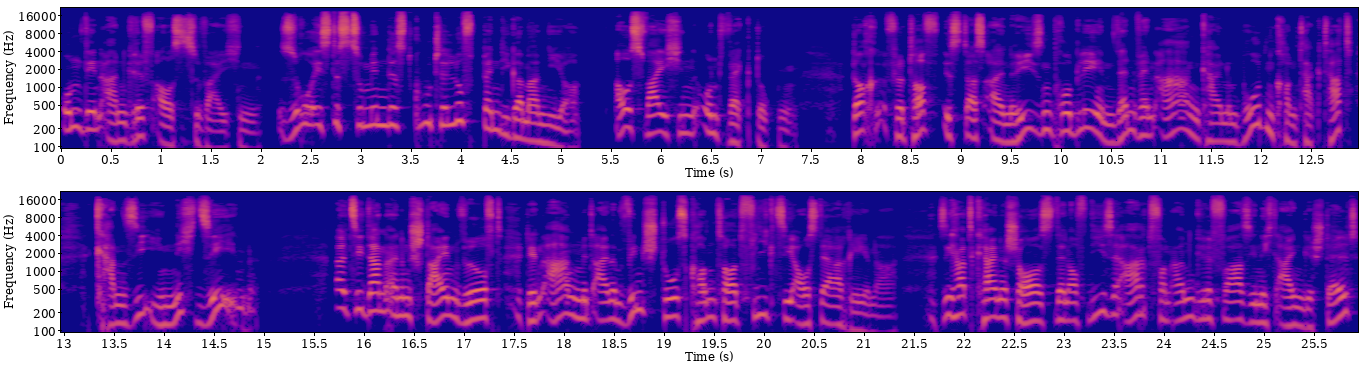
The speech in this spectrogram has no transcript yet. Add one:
um den Angriff auszuweichen. So ist es zumindest gute Luftbändiger-Manier. Ausweichen und wegducken. Doch für Toff ist das ein Riesenproblem, denn wenn Aang keinen Bodenkontakt hat, kann sie ihn nicht sehen. Als sie dann einen Stein wirft, den Aang mit einem Windstoß kontert, fliegt sie aus der Arena. Sie hat keine Chance, denn auf diese Art von Angriff war sie nicht eingestellt,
